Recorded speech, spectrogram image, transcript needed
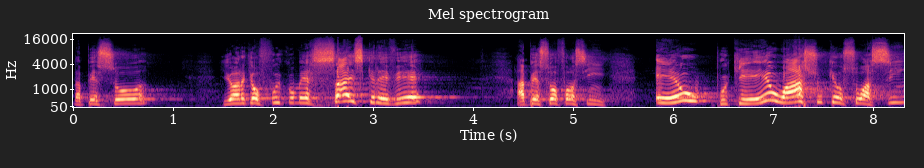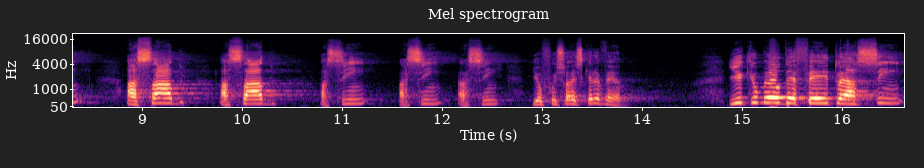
da pessoa, e a hora que eu fui começar a escrever, a pessoa falou assim: Eu, porque eu acho que eu sou assim, assado, assado, assim, assim, assim, e eu fui só escrevendo. E que o meu defeito é assim,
